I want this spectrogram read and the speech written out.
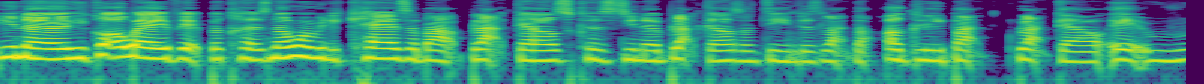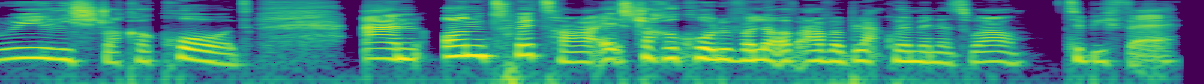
you know, he got away with it because no one really cares about black girls because you know black girls are deemed as like the ugly black black girl," it really struck a chord. And on Twitter, it struck a chord with a lot of other black women as well. To be fair,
